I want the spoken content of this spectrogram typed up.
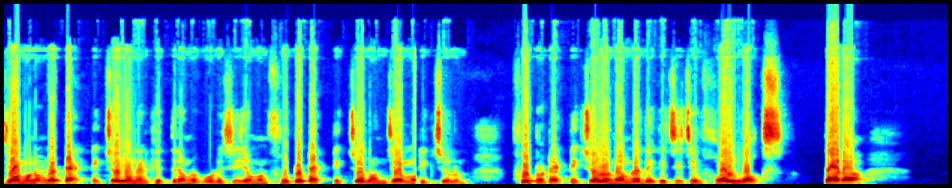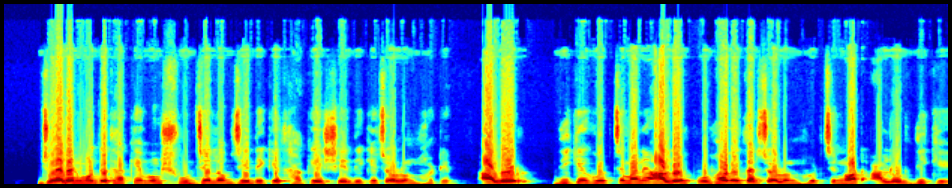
যেমন আমরা ট্যাকটিক চলনের ক্ষেত্রে আমরা পড়েছি, যেমন ফোটোট্যাকটিক চলন, যেমন টিক চলন। ফোটোট্যাকটিক চলনে আমরা দেখেছি যে ভলভক্স তারা জলের মধ্যে থাকে এবং সূর্যালোক যেদিকে থাকে সেদিকে চলন ঘটে। আলোর দিকে ঘটছে মানে আলোর প্রভাবে তার চলন ঘটছে নট আলোর দিকে।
